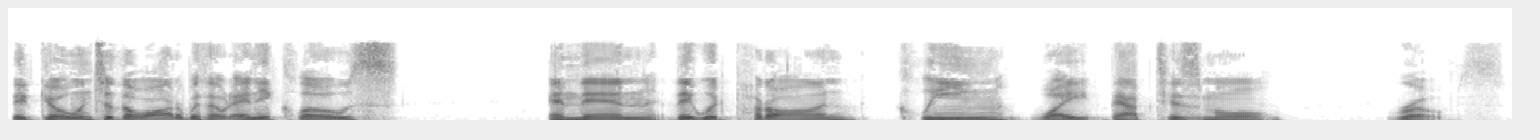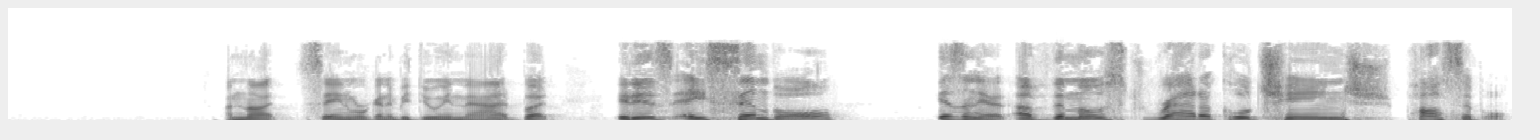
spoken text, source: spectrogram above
they'd go into the water without any clothes, and then they would put on clean white baptismal robes. I'm not saying we're going to be doing that, but it is a symbol, isn't it, of the most radical change possible.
